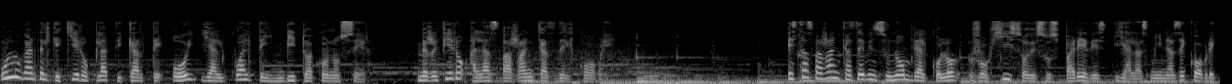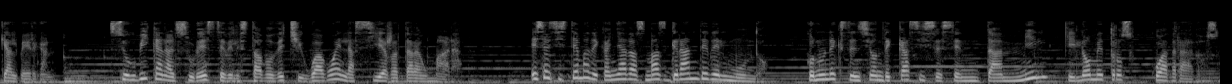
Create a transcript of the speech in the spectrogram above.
un lugar del que quiero platicarte hoy y al cual te invito a conocer. Me refiero a las Barrancas del Cobre. Estas barrancas deben su nombre al color rojizo de sus paredes y a las minas de cobre que albergan. Se ubican al sureste del estado de Chihuahua en la Sierra Tarahumara. Es el sistema de cañadas más grande del mundo, con una extensión de casi 60.000 kilómetros cuadrados,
